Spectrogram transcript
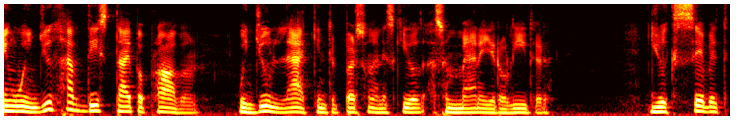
And when you have this type of problem, when you lack interpersonal skills as a manager or leader, you exhibit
